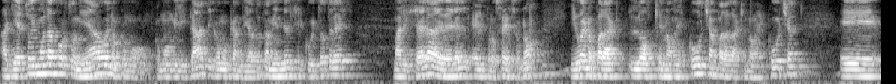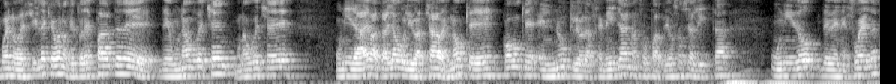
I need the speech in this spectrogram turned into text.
Ayer tuvimos la oportunidad, bueno, como, como militante y como candidato también del Circuito 3, Marisela, de ver el, el proceso, ¿no? Y bueno, para los que nos escuchan, para las que nos escuchan, eh, bueno, decirles que, bueno, que tú eres parte de, de una VC, una VC Unidad de Batalla Bolívar Chávez, ¿no? Que es como que el núcleo, la semilla de nuestro Partido Socialista Unido de Venezuela,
